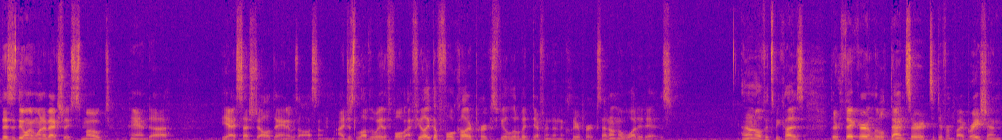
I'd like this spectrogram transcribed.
This is the only one I've actually smoked, and uh, yeah, I seshed it all day and it was awesome. I just love the way the full. I feel like the full color perks feel a little bit different than the clear perks. I don't know what it is. I don't know if it's because they're thicker and a little denser. It's a different vibration.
